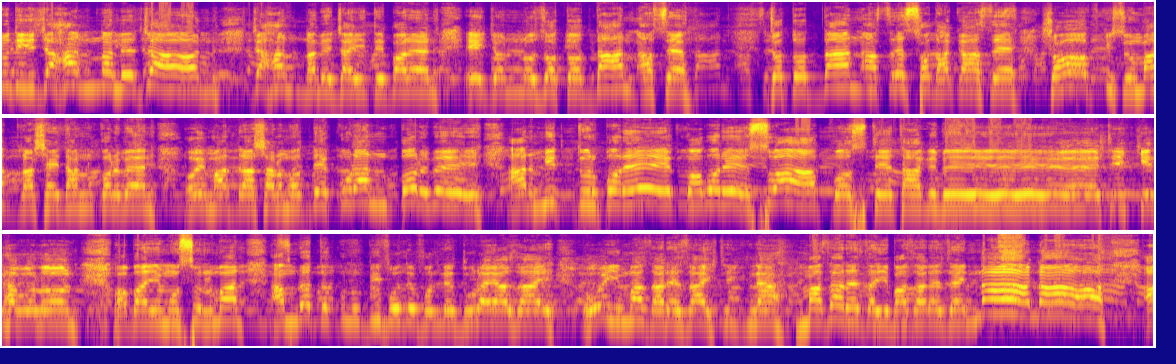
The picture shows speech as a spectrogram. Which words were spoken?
যদি জাহান নামে যান জাহান নামে যাইতে পারেন। এই জন্য যত দান আছে, যত দান আছে, সদাকা আছে, সব কিছু মাদ্রাসায় দান করবেন। ওই মাদ্রাসার মধ্যে কোরআন পড়বে, আর মৃত্যুর পরে কবরে সোয়াব পস্তে থাকবে। ঠিক কিনা বলুন? অবাই মুসলমান, আমরা তো কোনো বিপদে পড়লে দূরাইয়া যায় ওই মাজারে যাই, ঠিক না? মাজারে যাই, বাজারে যাই। না না,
